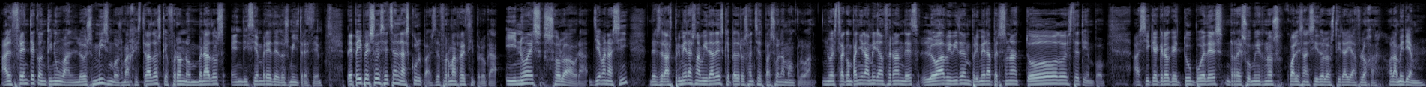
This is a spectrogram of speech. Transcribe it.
Al frente continúan los mismos magistrados que fueron nombrados en diciembre de 2013. PP y PSOE se echan las culpas de forma recíproca y no es solo ahora. Llevan así desde las primeras navidades que Pedro Sánchez pasó en la Moncloa. Nuestra compañera Miriam Fernández lo ha vivido en primera persona todo este tiempo. Así que creo que tú puedes resumirnos cuáles han sido los tira y afloja. Hola Miriam.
